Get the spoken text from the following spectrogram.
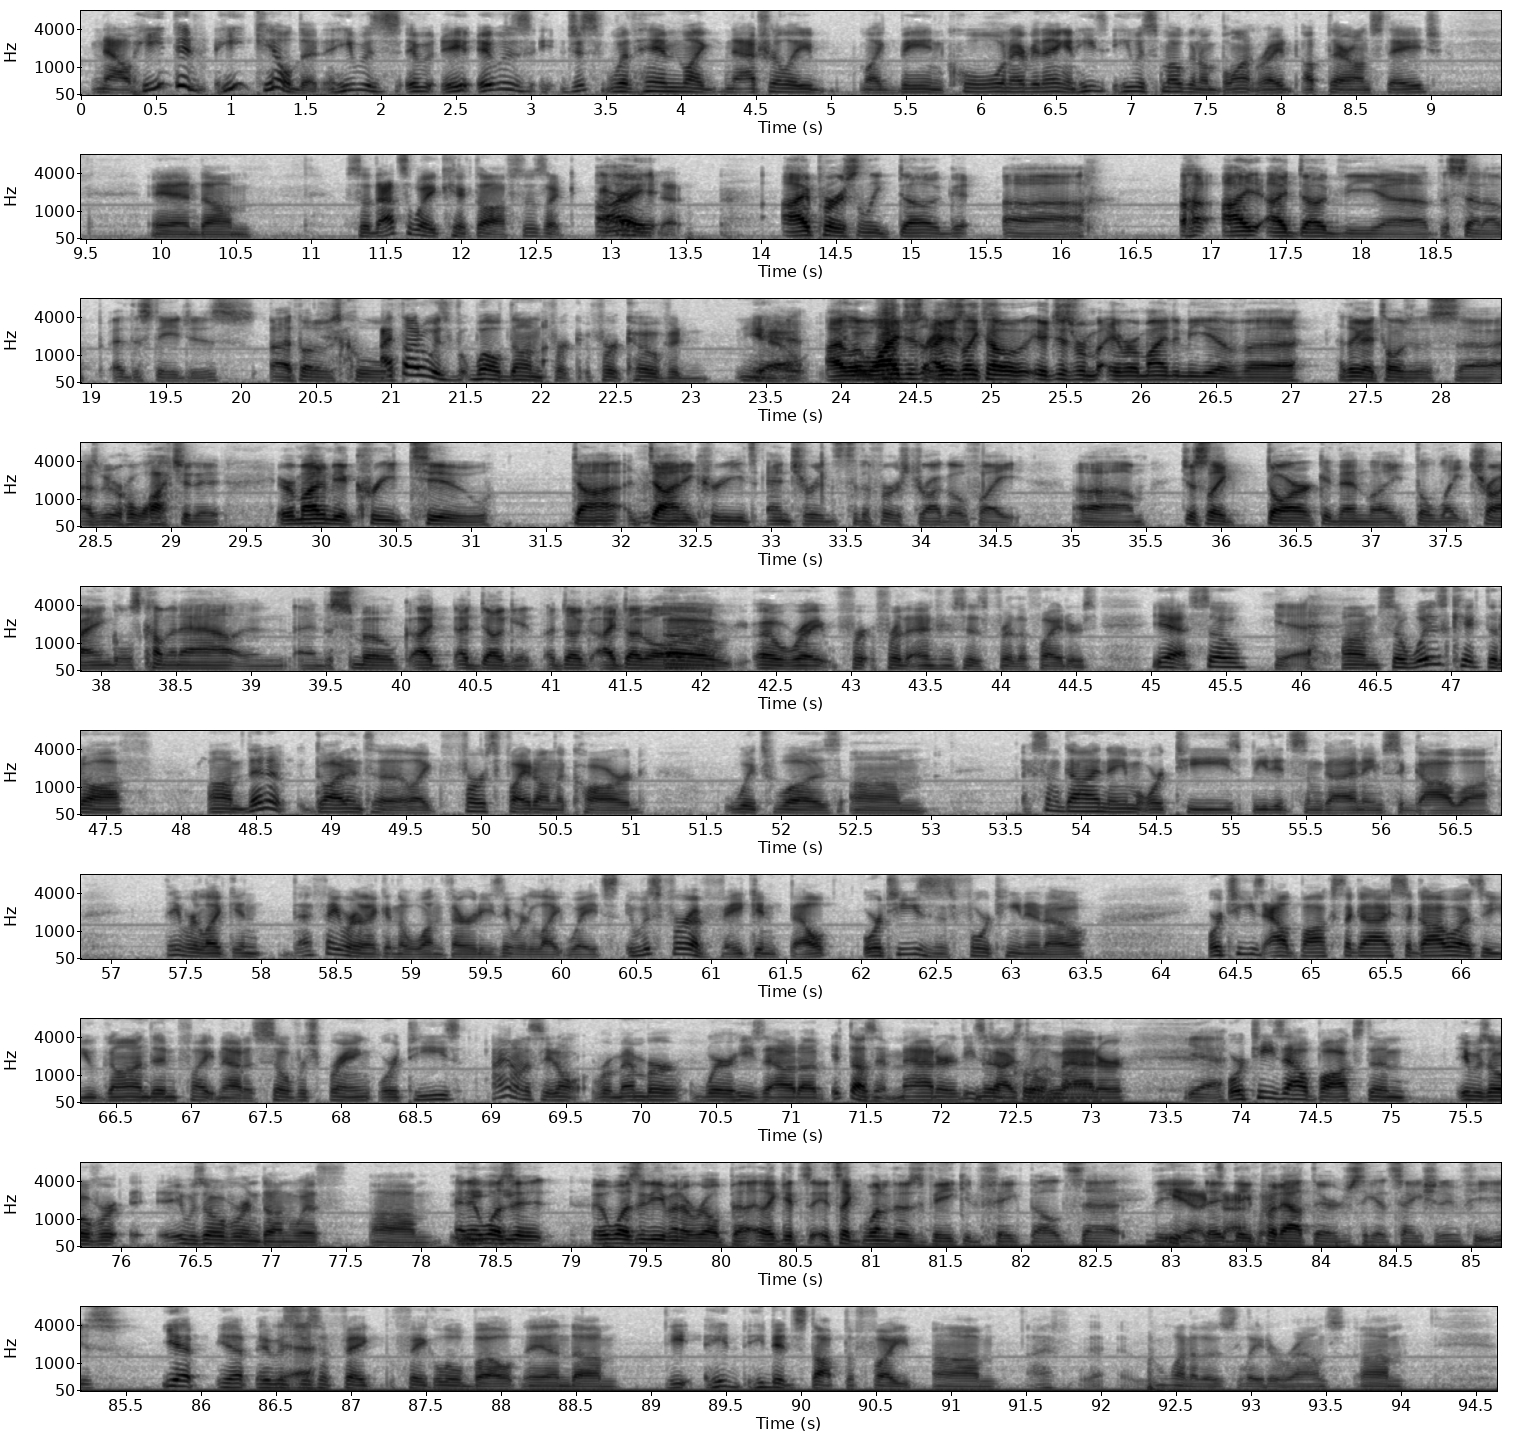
Now he did he killed it. He was it, it, it was just with him like naturally like being cool and everything, and he's he was smoking a blunt right up there on stage, and um, so that's the way it kicked off. So it was like all I, right, I personally dug uh I I dug the uh, the setup at the stages. I thought it was cool. I thought it was well done for for COVID. You yeah, know, I COVID well, I just I just craziness. liked how it just rem- it reminded me of. Uh, I think I told you this uh, as we were watching it. It reminded me of Creed Two, Don Donnie Creed's entrance to the first Drago fight. Um, just like dark and then like the light triangles coming out and, and the smoke. I, I dug it. I dug I dug all. Oh, oh, right for for the entrances for the fighters. Yeah, so yeah. um, so Wiz kicked it off. Um, then it got into like first fight on the card, which was um, like some guy named Ortiz beated some guy named Segawa. They were like in that they were like in the 130s. They were lightweights. It was for a vacant belt. Ortiz is 14 and 0. Ortiz outboxed the guy. Segawa is a Ugandan fighting out of Silver Spring. Ortiz, I honestly don't remember where he's out of. It doesn't matter. These No guys don't matter. Yeah. Ortiz outboxed him. It was over. It was over and done with. Um, and he- it wasn't it wasn't even a real belt like it's it's like one of those vacant fake belts that the Yeah, they, exactly. they put out there just to get sanctioning fees yep, yep. It was Yeah. just a fake, fake little belt, and um, he he he did stop the fight. Um, I, one of those later rounds. Um,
